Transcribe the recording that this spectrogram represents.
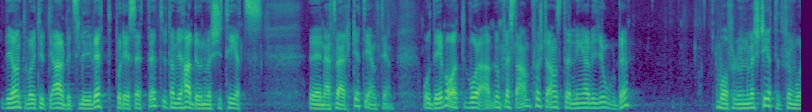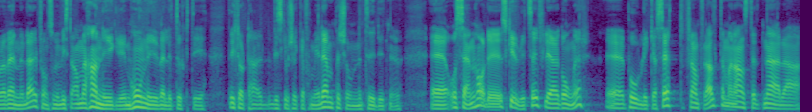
vi har inte varit ute i arbetslivet på det sättet, utan vi hade universitetsnätverket eh, egentligen. Och det var att våra, de flesta första anställningar vi gjorde var från universitetet, från våra vänner därifrån som vi visste, ja men han är ju grym, hon är ju väldigt duktig. Det är klart att vi ska försöka få med den personen tidigt nu. Eh, och sen har det skurit sig flera gånger eh, på olika sätt. Framförallt när man har anställt nära,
